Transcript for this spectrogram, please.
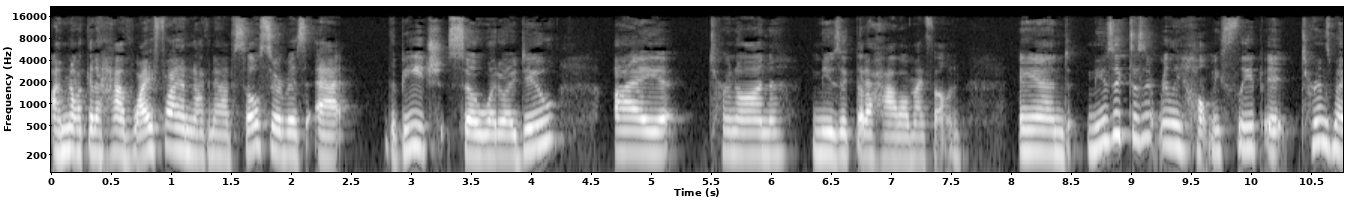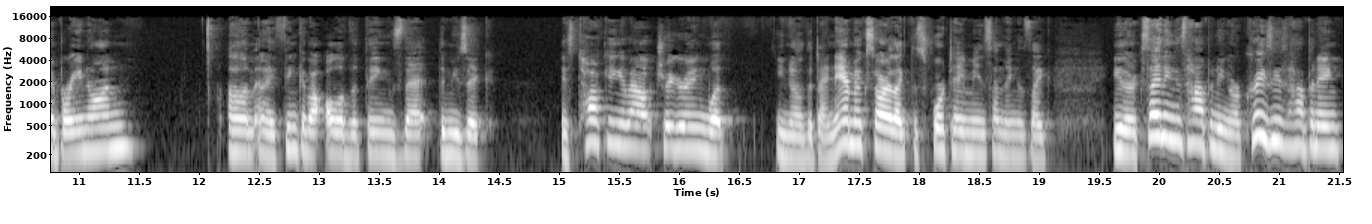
I'm not going to have Wi Fi, I'm not going to have cell service at the beach. So, what do I do? I turn on music that I have on my phone. And music doesn't really help me sleep, it turns my brain on. Um, and I think about all of the things that the music is talking about, triggering what you know the dynamics are. Like this forte means something is like either exciting is happening or crazy is happening.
